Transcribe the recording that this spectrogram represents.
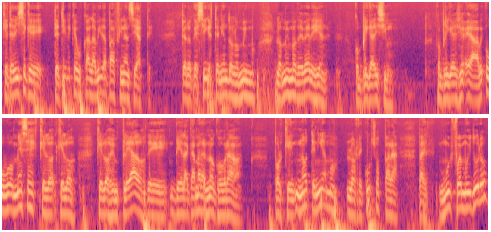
que te dice que te tienes que buscar la vida para financiarte pero que sigues teniendo los mismos, los mismos deberes y complicadísimo. complicadísimo. Eh, hubo meses que, lo, que, los, que los empleados de, de la Cámara no cobraban porque no teníamos los recursos para, muy fue muy duro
